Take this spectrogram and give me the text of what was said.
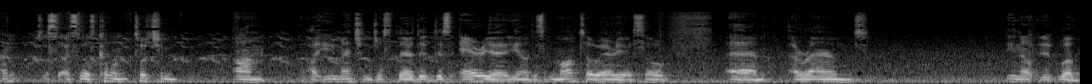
And just, I suppose, come and touching on what you mentioned just there, this area, you know, this Monto area, so um, around, you know, well,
